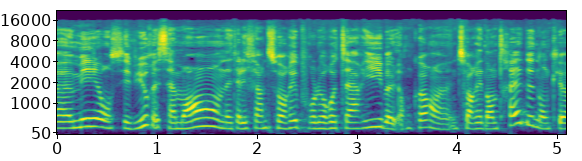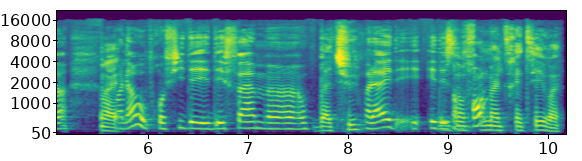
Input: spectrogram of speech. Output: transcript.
Euh, mais on s'est vu récemment. On est allé faire une soirée pour le Rotary, bah, encore une soirée d'entraide, donc euh, Ouais. voilà, au profit des, des femmes, euh, Battu. voilà, et des, et des Les enfants. enfants maltraités, ouais.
